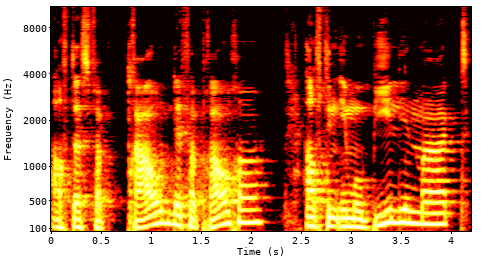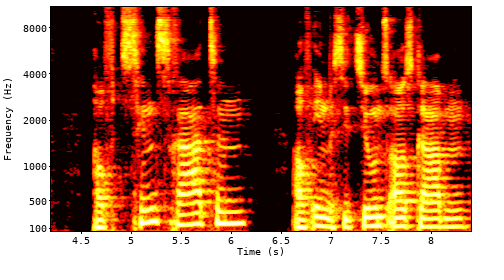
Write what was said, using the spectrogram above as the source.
auf das Vertrauen der Verbraucher, auf den Immobilienmarkt, auf Zinsraten, auf Investitionsausgaben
